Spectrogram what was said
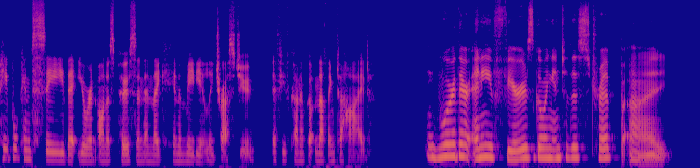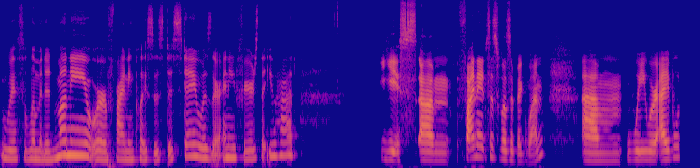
people can see that you're an honest person and they can immediately trust you if you've kind of got nothing to hide. Were there any fears going into this trip uh, with limited money or finding places to stay? Was there any fears that you had? Yes, um, finances was a big one. Um, we were able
